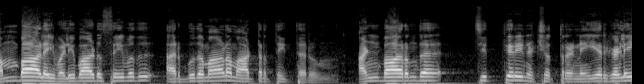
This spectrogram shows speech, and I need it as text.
அம்பாளை வழிபாடு செய்வது அற்புதமான மாற்றத்தை தரும். அன்பார்ந்த சித்திரை நட்சத்திர நேயர்களே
